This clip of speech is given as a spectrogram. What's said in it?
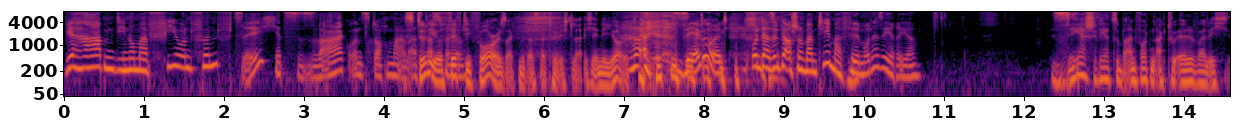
Wir haben die Nummer 54. Jetzt sag uns doch mal, was Studio das für 54 sagt mir das natürlich gleich in New York. Sehr gut. Und da sind wir auch schon beim Thema Film oder Serie. Sehr schwer zu beantworten aktuell, weil ich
